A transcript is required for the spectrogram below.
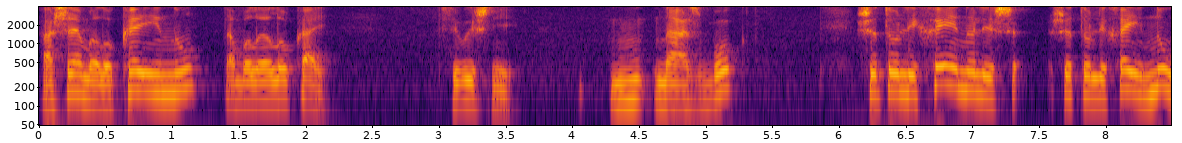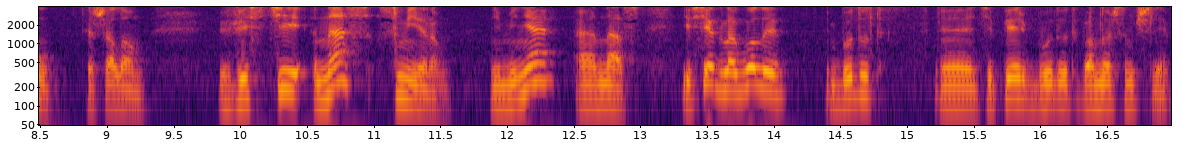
Ашем Элукейну, там был Элукай, Всевышний наш Бог. Шетолихейну ли шетолихейну, шалом, ввести нас с миром, не меня, а нас. И все глаголы будут, э, теперь будут во множественном числе.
